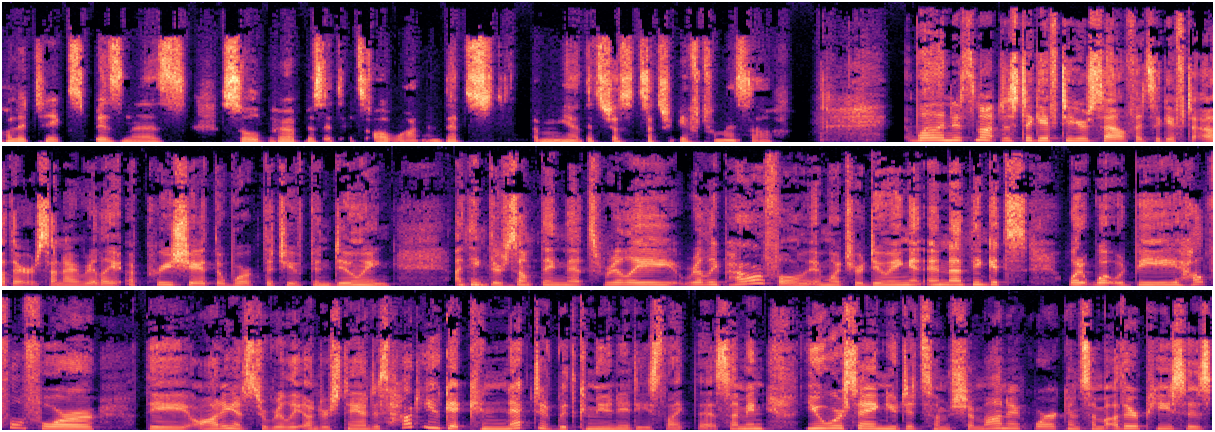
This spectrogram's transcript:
politics, business, soul purpose. It's, it's all one. And that's, um, yeah, that's just such a gift for myself. Well, and it's not just a gift to yourself, it's a gift to others. And I really appreciate the work that you've been doing. I think Thank there's you. something that's really, really powerful in what you're doing. And I think it's what, what would be helpful for the audience to really understand is how do you get connected with communities like this? I mean, you were saying you did some shamanic work and some other pieces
